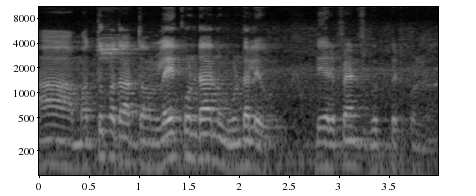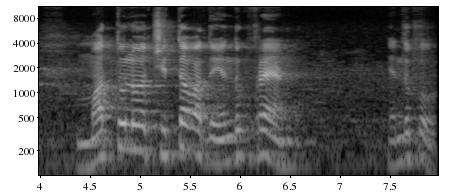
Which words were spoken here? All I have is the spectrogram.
ఆ మత్తు పదార్థం లేకుండా నువ్వు ఉండలేవు. డియర్ ఫ్రెండ్స్ గుర్తుపెట్టుకోండి. మత్తులో చిత్తవద్దు. ఎందుకు ఫ్రెండ్ ఎందుకు?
